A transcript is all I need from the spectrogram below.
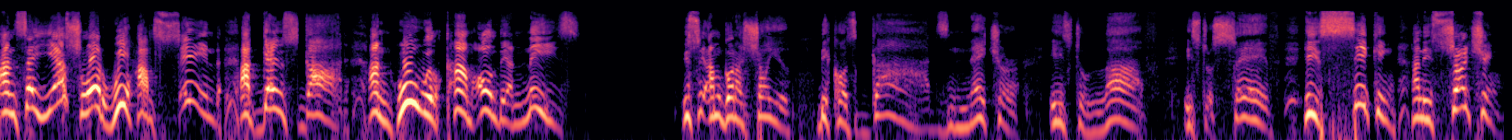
and say, Yes, Lord, we have sinned against God. And who will come on their knees? You see, I'm going to show you because God's nature is to love, is to save. He's seeking and he's searching.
